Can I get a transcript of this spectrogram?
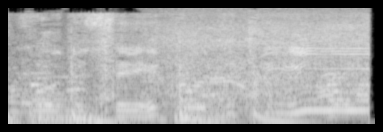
खुद से खुद की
